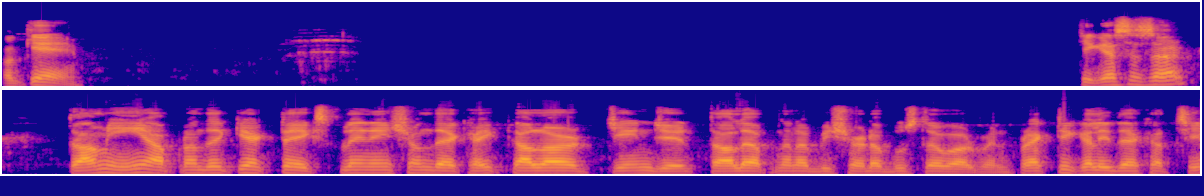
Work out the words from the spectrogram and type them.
ওকে ঠিক আছে স্যার তো আমি আপনাদেরকে একটা এক্সপ্লেনেশন দেখাই কালার চেঞ্জের তাহলে আপনারা বিষয়টা বুঝতে পারবেন। প্র্যাকটিক্যালি দেখাচ্ছি।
